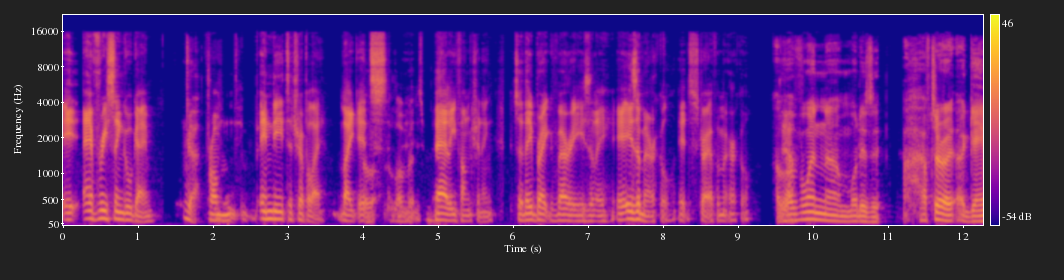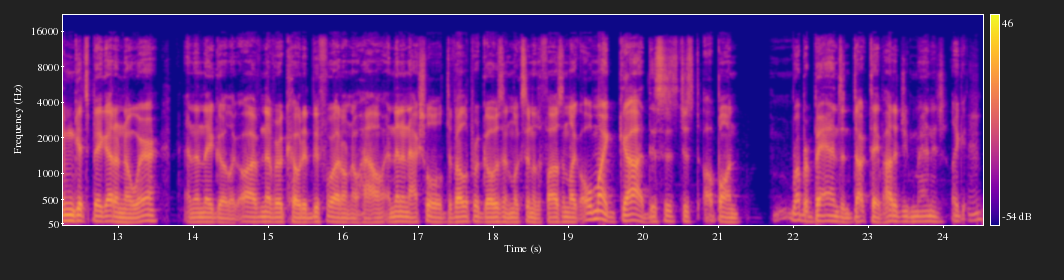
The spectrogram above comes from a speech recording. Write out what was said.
It, every single game Yeah. from indie to AAA like it's I love it. it's barely functioning so they break very easily it is a miracle it's straight up a miracle I Yeah. love when um what is it? After a, a game gets big out of nowhere and then they go like, "Oh, I've never coded before. I don't know how." And then an actual developer goes and looks into the files and like, "Oh my god, this is just up on rubber bands and duct tape. How did you manage?" Like Mhm.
